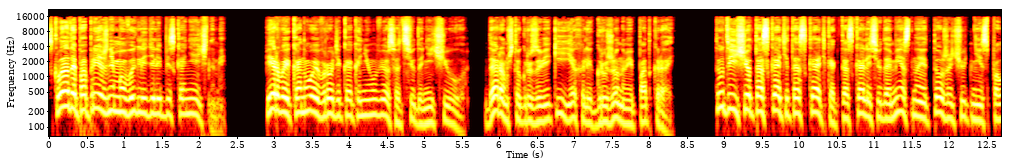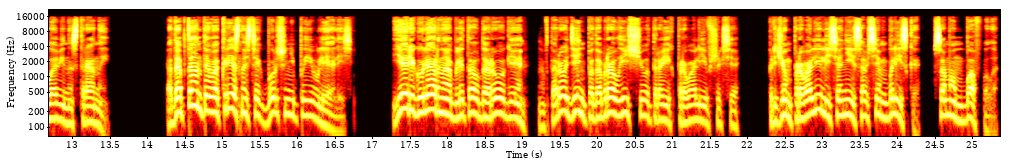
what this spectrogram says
Склады по-прежнему выглядели бесконечными. Первый конвой вроде как и не увез отсюда ничего. Даром, что грузовики ехали груженными под край. Тут еще таскать и таскать, как таскали сюда местные, тоже чуть не с половины страны. Адаптанты в окрестностях больше не появлялись. Я регулярно облетал дороги, на второй день подобрал еще троих провалившихся. Причем провалились они совсем близко, в самом Баффало.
